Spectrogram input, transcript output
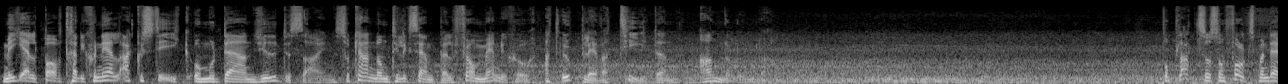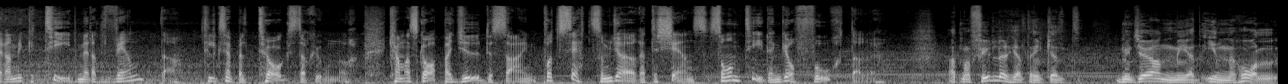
Med hjälp av traditionell akustik och modern ljuddesign så kan de till exempel få människor att uppleva tiden annorlunda. På platser som folk spenderar mycket tid med att vänta, till exempel tågstationer, kan man skapa ljuddesign på ett sätt som gör att det känns som om tiden går fortare. Att man fyller helt enkelt miljön med innehåll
